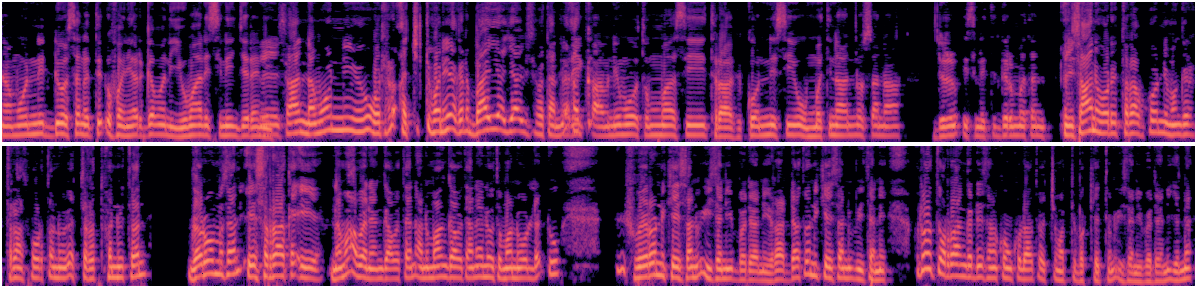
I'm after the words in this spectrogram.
Namoonni iddoo sanatti dhufanii argaman iyyuu maal isiniin jedhanii? Isaan namoonni achitti dhufanii baay'ee ajaa'ibsiifatan. Tiraafikoonnis uummati naannoo sanaa isinitti dirmatan. Isaan warri tiraafikoonni mangala tiraanspoortii achirratti fannisan garuu isaan eessarraa ka'ee nama abanan gaafatan anumaan gaafatan ani otumaan oolladhu shufeeronni keessaa nu dhiisanii badanii raaddaatonni keessaa nu dhiisanii yeroo torraan gadee sana konkolaataa achumatti bakkeetti nu dhiisanii badanii jennaan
